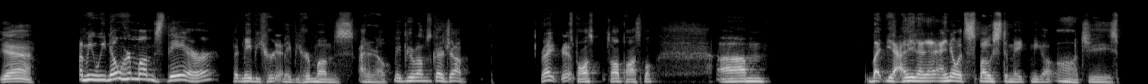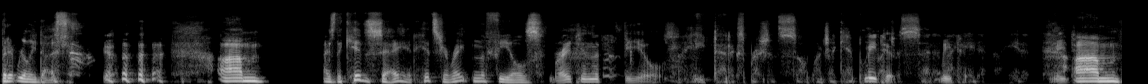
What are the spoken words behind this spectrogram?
Yeah, I mean, we know her mom's there, but maybe her Yeah. maybe her mom's I don't know. Maybe her mom's got a job, right? Yeah. It's possible. It's all possible. Um, but yeah, I mean, I, I know it's supposed to make me go, oh, geez, but it really does. Um, as the kids say, it hits you right in the feels. right in the feels. I hate that expression so much. I can't Me believe I just said it. Me I too. hate it. I hate it. Me too. Um,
